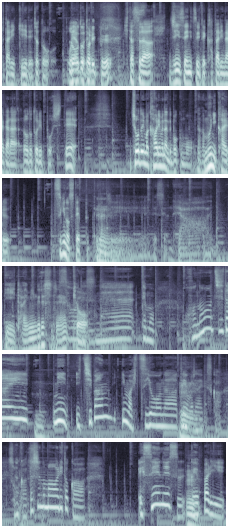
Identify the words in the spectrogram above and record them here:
2人きりでちょっとロード親子でトリップ？ひたすら人生について語りながらロードトリップをしてちょうど今変わり目なんで僕もなんか無に帰る次のステップって感じですよね。いやーいいタイミングですね今日そうですね。でもこの時代うんに一番今必要なテーマじゃないですか、なんか私の周りとか SNS がやっぱり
